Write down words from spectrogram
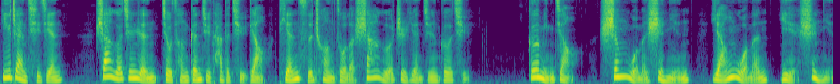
一战期间，沙俄军人就曾根据他的曲调填词创作了《沙俄志愿军歌曲》，歌名叫《生我们是您，养我们也是您》。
